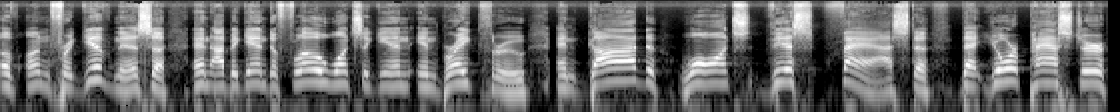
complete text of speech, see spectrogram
of unforgiveness uh, and I began to flow once again in breakthrough. And God wants this fast uh, that your pastor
